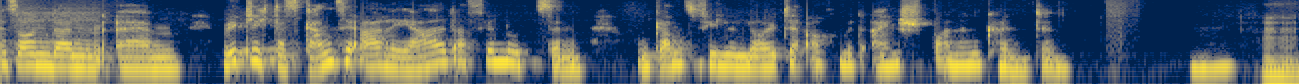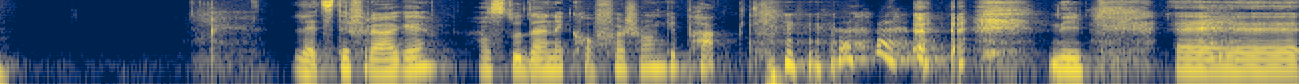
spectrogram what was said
sondern ähm, wirklich das ganze Areal dafür nutzen und ganz viele Leute auch mit einspannen könnten. Mhm. Mhm. Letzte Frage. Hast du deine Koffer schon gepackt? nee. Äh,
